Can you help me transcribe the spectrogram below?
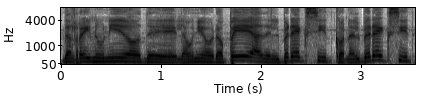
del Reino Unido de la Unión Europea, del Brexit, con el Brexit.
